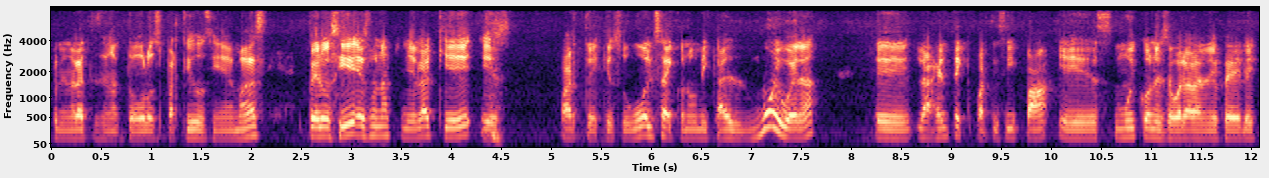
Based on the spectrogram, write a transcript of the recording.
poniendo la atención a todos los partidos y demás, pero sí es una quiniela que es parte de que su bolsa económica es muy buena, eh, la gente que participa es muy conocedora de la NFL,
